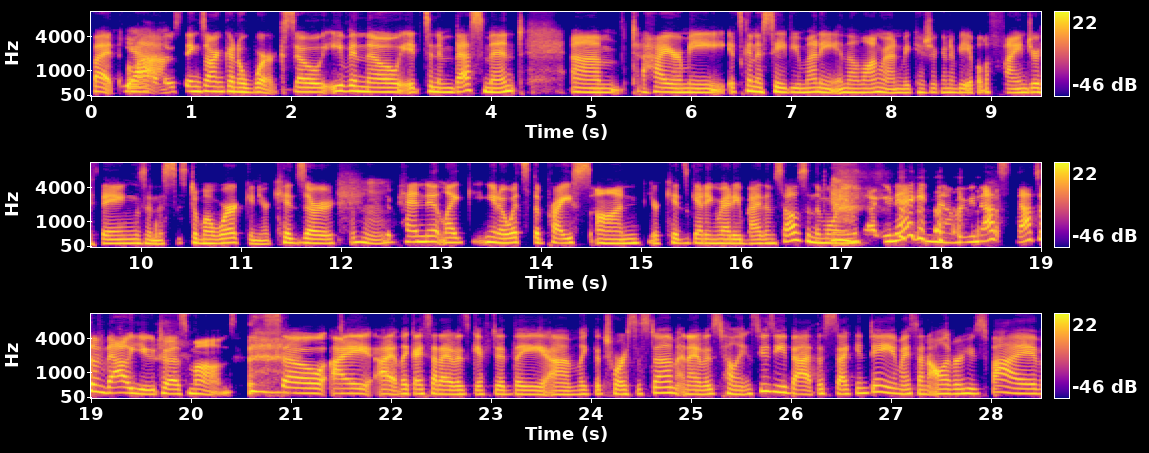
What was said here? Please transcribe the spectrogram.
but a lot of Yeah. those things aren't going to work. So even though it's an investment um, to hire me, it's going to save you money in the long run because you're going to be able to find your things and the system will work and your kids are Mhm. dependent. Like, you know, what's the price on your kids getting ready by themselves in the morning without you nagging them? I mean, that's that's a value to us moms. so I, I like i said i was gifted the um like the chore system and i was telling susie that the second day my son oliver who's five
